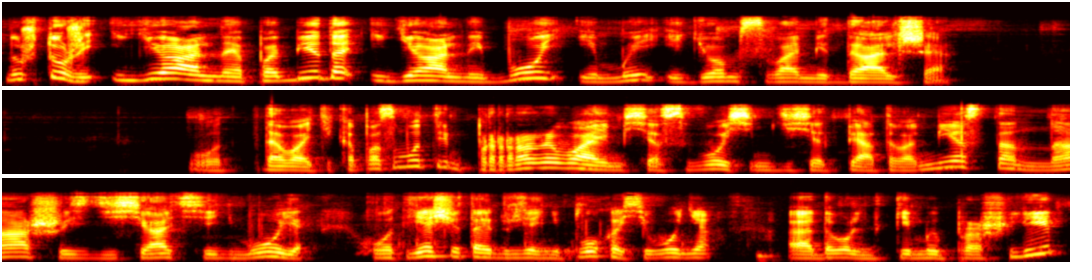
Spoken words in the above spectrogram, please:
Ну что же, идеальная победа, идеальный бой, и мы идем с вами дальше. Вот, давайте-ка посмотрим. Прорываемся с 85 места на 67. -е. Вот я считаю, друзья, неплохо сегодня э, довольно-таки мы прошли.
